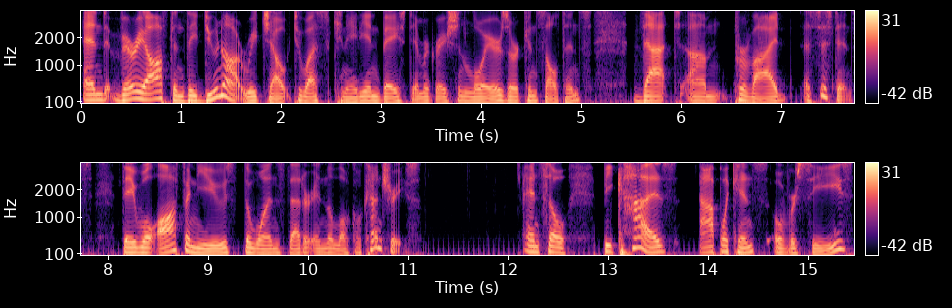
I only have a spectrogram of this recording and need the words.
And very often they do not reach out to us Canadian based immigration lawyers or consultants that um, provide assistance. They will often use the ones that are in the local countries. And so, because applicants overseas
